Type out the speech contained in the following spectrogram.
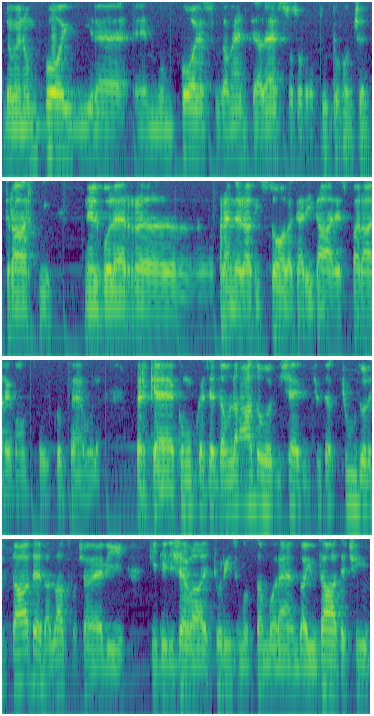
dove non puoi dire e non puoi assolutamente adesso soprattutto concentrarti nel voler eh, prendere la pistola, caricare e sparare contro il colpevole. Perché comunque se da un lato dicevi chiudo, chiudo l'estate, dall'altro c'avevi chi ti diceva il turismo sta morendo, aiutateci,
